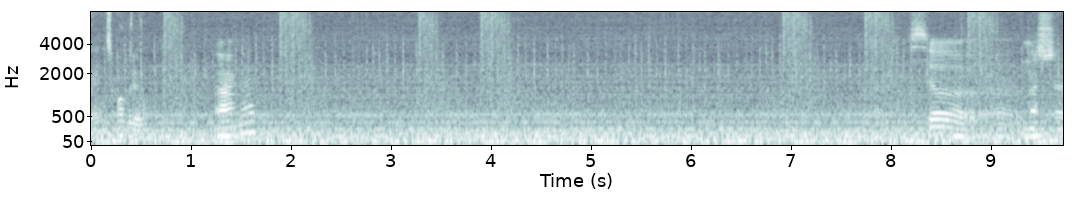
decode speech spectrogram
Я не смотрел. Ага. Все, наше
